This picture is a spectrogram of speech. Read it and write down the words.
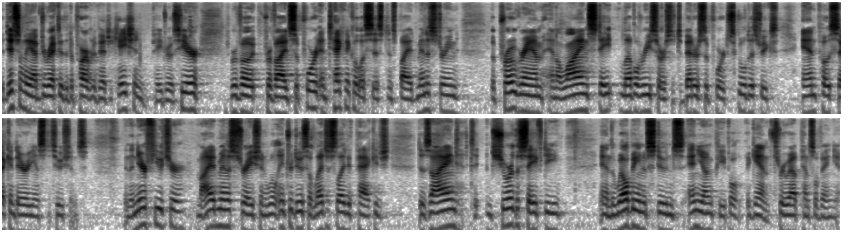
Additionally, I've directed the Department of Education, Pedro's here, to provide support and technical assistance by administering the program and align state-level resources to better support school districts and post-secondary institutions. In the near future, my administration will introduce a legislative package designed to ensure the safety and the well-being of students and young people, again, throughout Pennsylvania.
